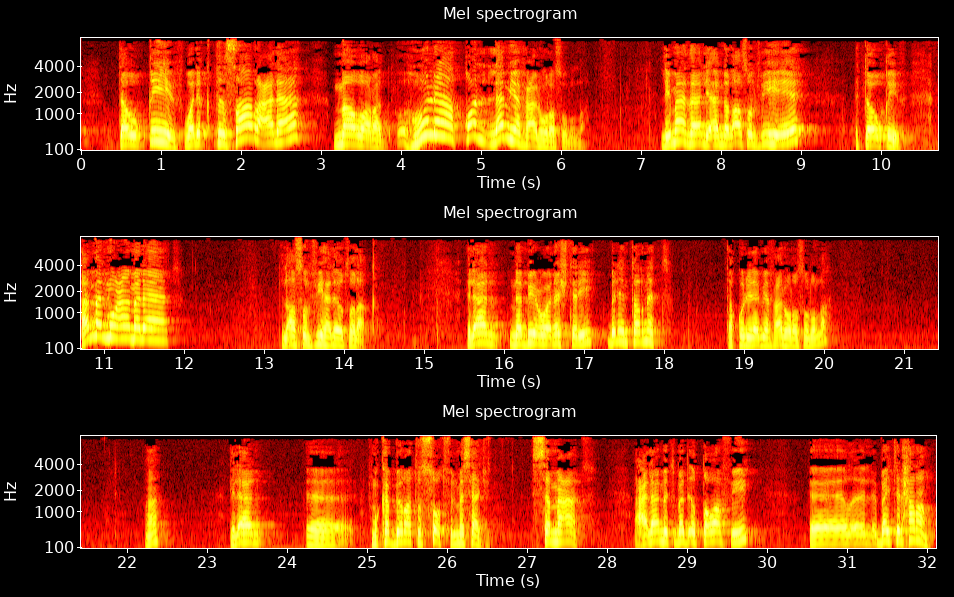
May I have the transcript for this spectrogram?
توقيف والاقتصار على ما ورد. هنا قل لم يفعله رسول الله. لماذا؟ لأن الأصل فيه إيه؟ التوقيف. أما المعاملات الأصل فيها الإطلاق. الآن نبيع ونشتري بالإنترنت. تقول لم يفعله رسول الله؟ ها؟ الآن آه، مكبرات الصوت في المساجد السماعات علامة بدء الطواف في آه، بيت الحرام.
